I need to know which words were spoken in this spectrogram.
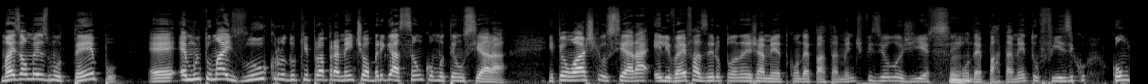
Mas ao mesmo tempo, é, é muito mais lucro do que propriamente obrigação como tem um Ceará. Então eu acho que o Ceará ele vai fazer o planejamento com o departamento de fisiologia, Sim. com o departamento físico, com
